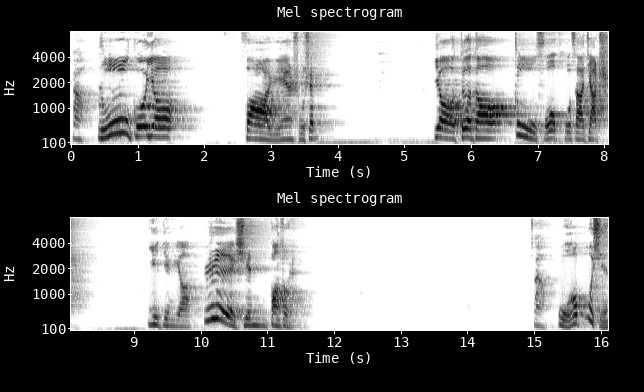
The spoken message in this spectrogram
啊，如果要发愿殊胜。要得到诸佛菩萨加持，一定要热心帮助人。啊，我不行，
